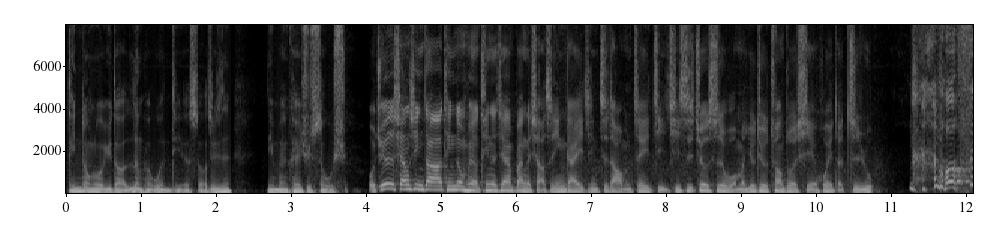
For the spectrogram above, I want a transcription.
听众如果遇到任何问题的时候，其实你们可以去搜寻。我觉得相信大家听众朋友听了现在半个小时，应该已经知道我们这一集其实就是我们 YouTube 创作协会的植入，不是，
